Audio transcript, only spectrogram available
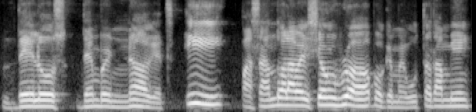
de los Denver Nuggets. Y pasando a la versión Raw, porque me gusta también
